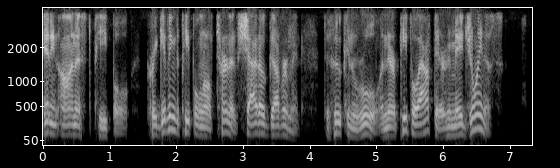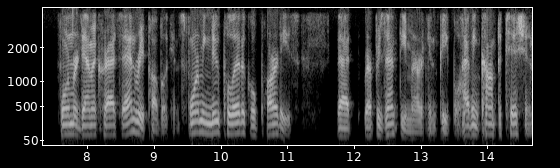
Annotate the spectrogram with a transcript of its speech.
getting honest people, giving the people an alternative, shadow government to who can rule. And there are people out there who may join us, former Democrats and Republicans, forming new political parties that represent the American people, having competition,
